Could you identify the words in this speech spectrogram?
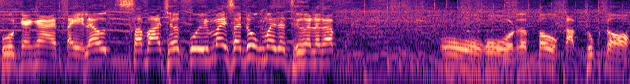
พูดง่ายๆเตะแล้วสบาเชอกุยไม่สะดุ้งไม่สะเทือนแล้วครับ โอ้โหระโต้กลับทุกดอก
